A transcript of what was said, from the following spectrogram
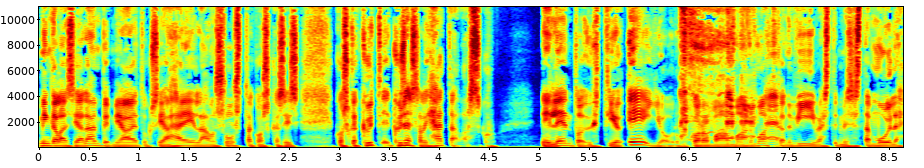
minkälaisia lämpimiä ajatuksia heillä on susta, koska siis, koska ky- kyseessä oli hätälasku niin lentoyhtiö ei joudu korvaamaan matkan viivästymisestä muille,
